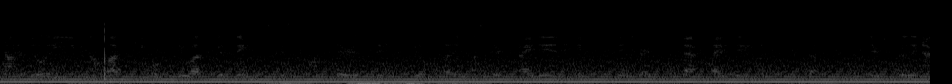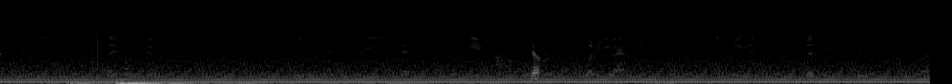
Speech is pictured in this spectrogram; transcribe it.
accountability, even though a lot of people can do lots of good things just out there in the mission field, but unless they're tied in, if they start baptizing and stuff, there's really not going to be discipleship to a degree that you can be accountable Yeah. for what are you actually consistently teaching and judging the fruits. Uh,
